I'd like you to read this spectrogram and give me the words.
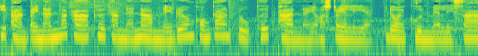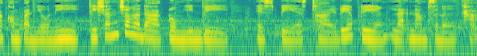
ที่ผ่านไปนั้นนะคะ คือคำแนะนำในเรื่องของการปลูกพืชพันธุ์ในออสเตรเลีย โดยคุณเมลิซาคอมปานโยนีดิฉันชลดากลมยินดี SBS ไทยเรียบเรียงและนำเสนอค่ะ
